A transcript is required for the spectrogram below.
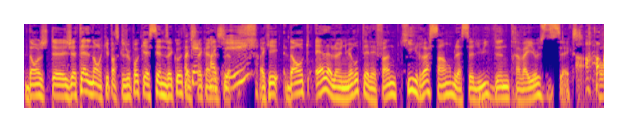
dont je, te, je tais le nom, OK, parce que je veux pas que si elle nous écoute, elle se reconnaisse OK. là. OK. Donc, elle, elle a un numéro de téléphone qui ressemble à celui d'une travailleuse du sexe. Oh,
